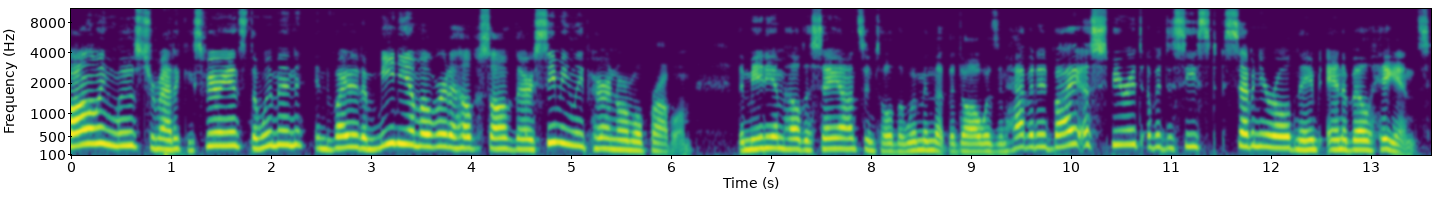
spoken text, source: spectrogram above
Following Lou's traumatic experience, the women invited a medium over to help solve their seemingly paranormal problem. The medium held a seance and told the women that the doll was inhabited by a spirit of a deceased seven year old named Annabelle Higgins,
